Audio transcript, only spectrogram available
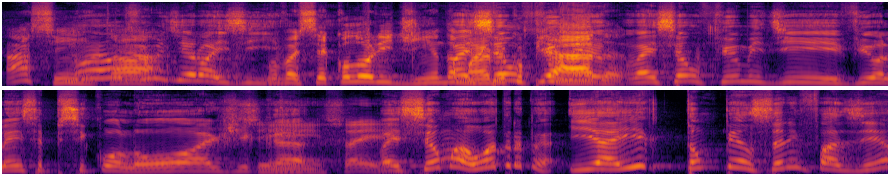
Ah, sim. Não é tá. um filme de heróizinho. Não vai ser coloridinho da Vai ser, Marvel um copiada. filme, vai ser um filme de violência psicológica. Sim, isso aí. Vai ser uma outra pegada. E aí estão pensando em fazer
